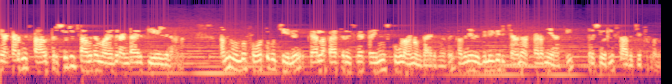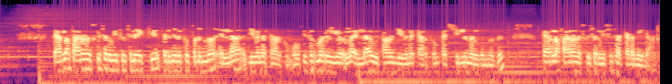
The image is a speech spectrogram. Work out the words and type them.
ഈ അക്കാദമി തൃശൂരിൽ സ്ഥാപിതമായത് രണ്ടായിരത്തി ഏഴിലാണ് അന്ന് മുമ്പ് ഫോർട്ട് കൊച്ചിയിൽ കേരള ഫയർ സർവീസിലെ ട്രെയിനിങ് സ്കൂളാണ് ഉണ്ടായിരുന്നത്. അതിനെ വിപുലീകരിച്ചാണ് അക്കാദമിയാക്കി തൃശൂരിൽ സ്ഥാപിച്ചിട്ടുള്ളത്. കേരള ഫയർ റെസ്ക്യൂ സർവീസസിലേക്ക് തിരഞ്ഞെടുക്കപ്പെടുന്ന എല്ലാ ജീവനക്കാർക്കും ഓഫീസർമാരൊഴികെയുള്ള എല്ലാ വിഭാഗം ജീവനക്കാർക്കും പരിശീലനം നൽകുന്നത് കേരള ഫയർ റെസ്ക്യൂ സർവീസസ് അക്കാദമിയിലാണ്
